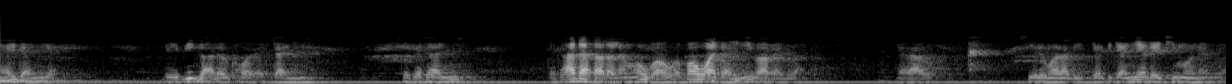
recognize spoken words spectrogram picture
အဲဒီတိုင်ကြီးကဒေသီကာလို့ခေါ်တယ်တိုင်ကြီးတ ကယ်တိုင်ကြီးတကားတာတာလည်းမဟုတ်ပါဘူးအပေါဝတိုင်ကြီးပါပဲသူကအဲဒါကိုရှိတော့မှလည်းဒီတိုင်ကြီးရဲ့သိချင်းမွန်းတယ်သူက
